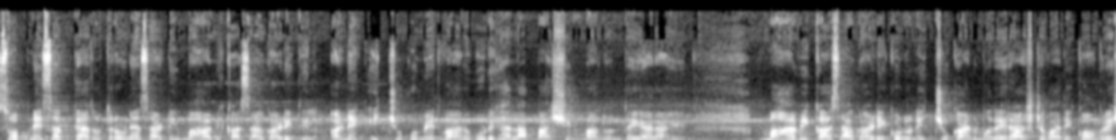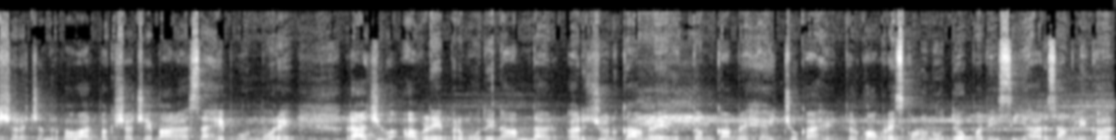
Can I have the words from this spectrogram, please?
स्वप्ने सत्यात उतरवण्यासाठी महाविकास आघाडीतील अनेक इच्छुक उमेदवार गुडघ्याला बाशिंग बांधून तयार आहेत. महाविकास आघाडीकडून इच्छुकांमध्ये राष्ट्रवादी काँग्रेस शरदचंद्र पवार पक्षाचे बाळासाहेब होनमोरे राजीव आवळे प्रमोद इनामदार अर्जुन कांबळे उत्तम कांबळे हे इच्छुक आहेत. तर काँग्रेसकडून उद्योगपती सिहार सांगलीकर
